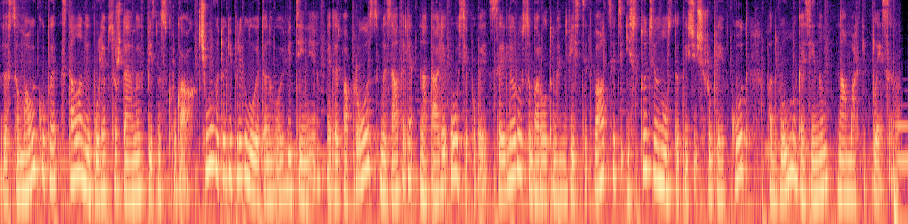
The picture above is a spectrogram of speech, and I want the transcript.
за самовыкупы, стала наиболее обсуждаемой в бизнес-кругах. К чему в итоге привело это нововведение? Этот вопрос мы задали Наталье Осиповой, селлеру с оборотами 220 и 190 тысяч рублей в год по двум магазинам на маркетплейсах.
